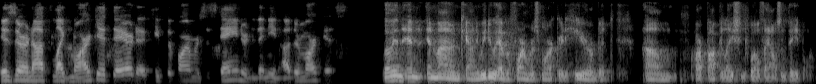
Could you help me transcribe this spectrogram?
is there enough like market there to keep the farmers sustained or do they need other markets? Well in in, in my own county we do have a farmers market here but um, our population 12000 people.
